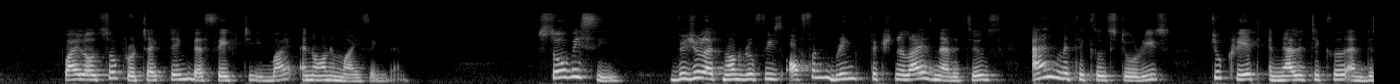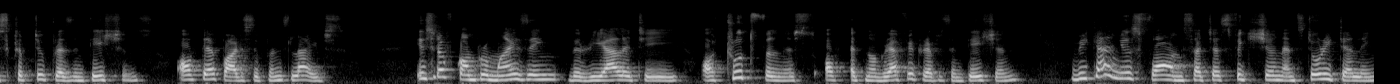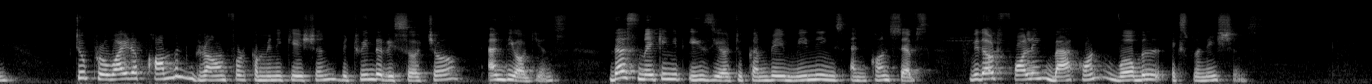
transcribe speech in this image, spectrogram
while also protecting their safety by anonymizing them. So we see visual ethnographies often bring fictionalized narratives and mythical stories to create analytical and descriptive presentations of their participants' lives. Instead of compromising the reality or truthfulness of ethnographic representation, we can use forms such as fiction and storytelling to provide a common ground for communication between the researcher and the audience, thus making it easier to convey meanings and concepts without falling back on verbal explanations.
